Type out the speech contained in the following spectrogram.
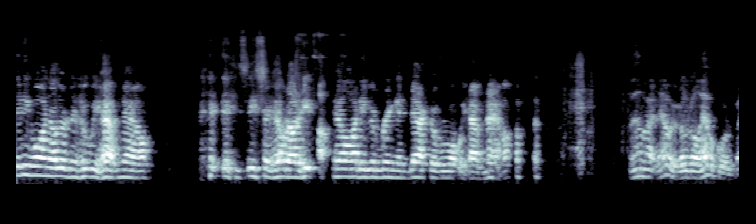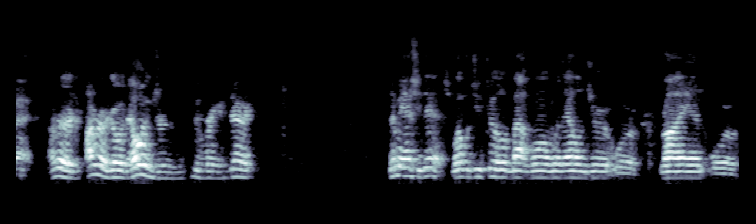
anyone other than who we have now. He, said hell not he hell not even bring in Dak over what we have now. Well, right now we really don't have a quarterback. I'd rather I'd rather go with Ehlinger than, than bring in Dak. Let me ask you this: What would you feel about going with Ehlinger or Ryan or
